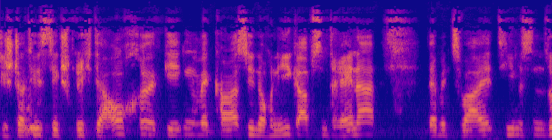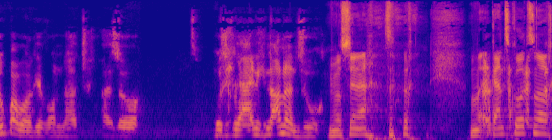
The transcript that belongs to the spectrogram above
die Statistik spricht ja auch äh, gegen McCarthy. Noch nie gab es einen Trainer, der mit zwei Teams einen Super Bowl gewonnen hat. Also muss ich mir eigentlich einen anderen suchen. Muss den anderen suchen. Ganz kurz noch,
